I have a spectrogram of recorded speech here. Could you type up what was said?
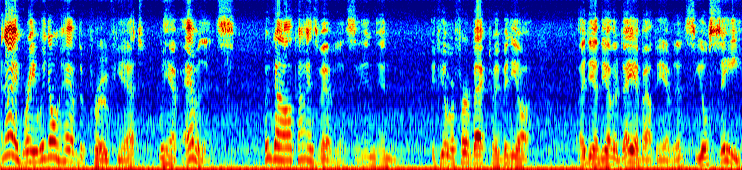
and I agree. We don't have the proof yet. We have evidence. We've got all kinds of evidence, and, and if you'll refer back to a video I did the other day about the evidence, you'll see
